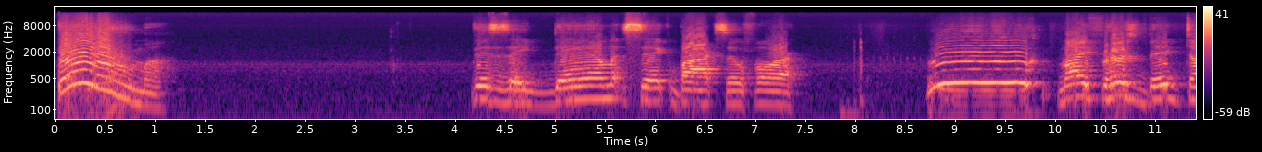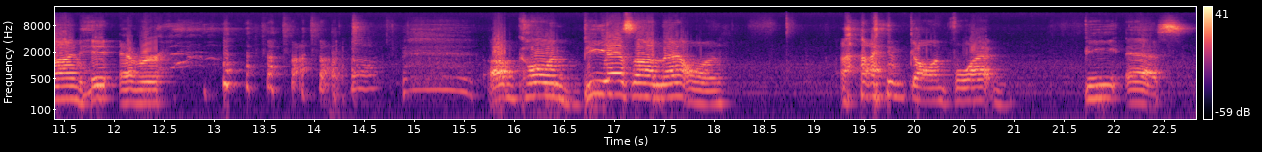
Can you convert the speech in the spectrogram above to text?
Boom! This is a damn sick box so far. Woo! My first big time hit ever. I'm calling BS on that one. I am calling flat BS.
